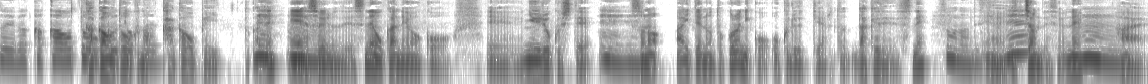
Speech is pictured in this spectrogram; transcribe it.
例えばカカオトークとか。カカオトークのカカオペイとかね、ねうんえーそういうのでですね、お金をこう、えー入力して、ええその相手のところにこう送るってやるとだけでですね、そうなんですよね。えー行っちゃうんですよね、うんはい。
